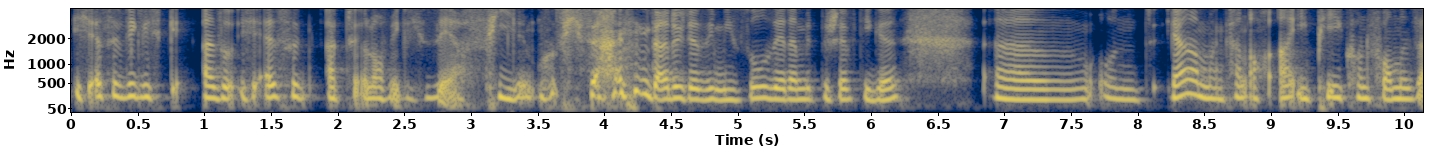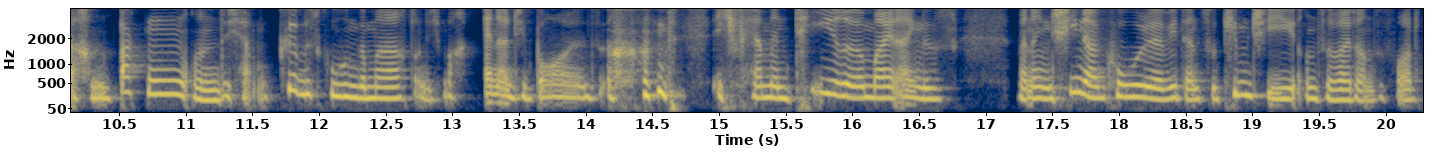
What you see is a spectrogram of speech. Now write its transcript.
ich esse wirklich, also ich esse aktuell auch wirklich sehr viel, muss ich sagen, dadurch, dass ich mich so sehr damit beschäftige. Ähm, und ja, man kann auch AIP-konforme Sachen backen und ich habe einen Kürbiskuchen gemacht und ich mache Energy Balls und ich fermentiere mein eigenes, mein eigenes China-Kohl, der wird dann zu Kimchi und so weiter und so fort.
